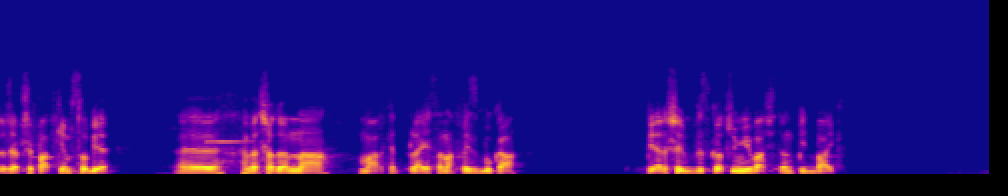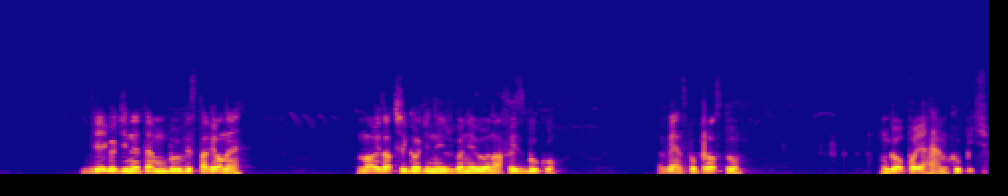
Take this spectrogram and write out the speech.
że przypadkiem sobie yy, weszedłem na marketplace na Facebooka. Pierwszy wyskoczył mi właśnie ten pitbike. Dwie godziny temu był wystawiony. No i za trzy godziny już go nie było na Facebooku. Więc po prostu go pojechałem kupić.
